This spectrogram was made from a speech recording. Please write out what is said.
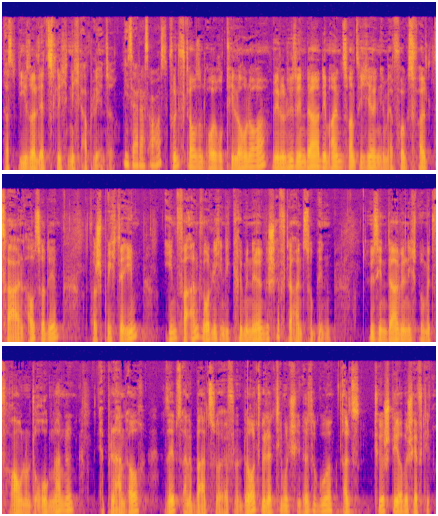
das dieser letztlich nicht ablehnte. Wie sah das aus? 5000 Euro Kilohonorar will Hüseyin da dem 21-Jährigen im Erfolgsfall zahlen. Außerdem verspricht er ihm, ihn verantwortlich in die kriminellen Geschäfte einzubinden. Hüseyin da will nicht nur mit Frauen und Drogen handeln, er plant auch, selbst eine Bar zu eröffnen. Dort will er Timucin Özgur als Türsteher beschäftigen.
